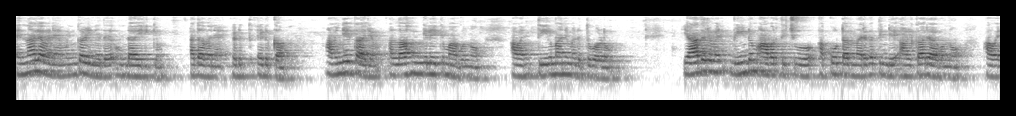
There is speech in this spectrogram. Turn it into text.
എന്നാൽ അവന് മുൻകഴിഞ്ഞത് ഉണ്ടായിരിക്കും അതവന് എടുത്ത് എടുക്കാം അവൻ്റെ കാര്യം അള്ളാഹുവിങ്കിലേക്കുമാകുന്നു അവൻ തീരുമാനമെടുത്തുകൊള്ളും യാതൊരുവൻ വീണ്ടും ആവർത്തിച്ചുവോ അക്കൂട്ടർ നരകത്തിൻ്റെ ആൾക്കാരാകുന്നു അവൻ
